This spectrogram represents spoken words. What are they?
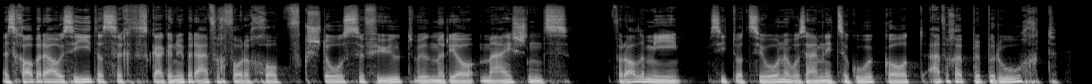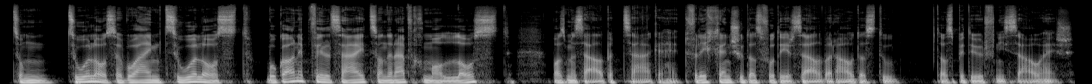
Es kann aber auch sein, dass sich das Gegenüber einfach vor den Kopf gestoßen fühlt, weil man ja meistens, vor allem in Situationen, wo es einem nicht so gut geht, einfach jemanden braucht, zum Zulassen, wo einem zulässt, wo gar nicht viel sagt, sondern einfach mal lost, was man selber zu sagen hat. Vielleicht kennst du das von dir selber auch, dass du das Bedürfnis auch hast.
